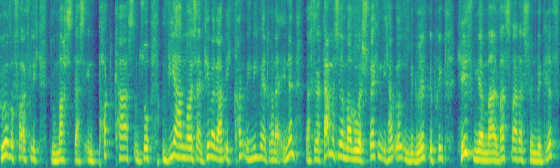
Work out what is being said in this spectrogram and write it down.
Hörbuch veröffentlicht. Du machst das in Podcasts und so. Und wir haben neues ein Thema gehabt. Ich konnte mich nicht mehr daran erinnern. Du hast gesagt, da müssen wir mal drüber sprechen. Ich habe irgendeinen Begriff geprägt. Hilf mir mal. Was war das für ein Begriff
